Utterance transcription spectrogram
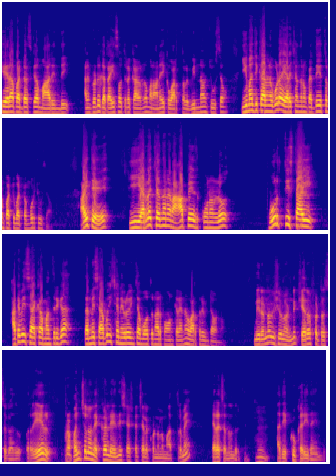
కేరాప్ అడ్రస్గా మారింది అనేటువంటి గత ఐదు సంవత్సరాల కాలంలో మనం అనేక వార్తలు విన్నాం చూసాం. ఈ మధ్య కాలంలో కూడా ఎర్రచందనం పెద్ద ఎత్తున పట్టుబట్టడం కూడా చూసాం. అయితే ఈ ఎర్రచందనం ఆపే కోణంలో పూర్తి స్థాయి అటవీ శాఖ మంత్రిగా దాని మీద శాపనీక్ష నిర్వహించబోతున్నారు పవన్ కళ్యాణ్ వార్తలు వింటా ఉన్నాం. మీరు అన్న విషయంలో అంటే కేర్ ఆఫ్ అడ్రస్ కాదు. రేరు ప్రపంచంలో ఎక్కడ లేనిది శేషాచల కొండలు మాత్రమే ఎర్రచందనం దొరికింది. అది ఎక్కువ ఖరీదైంది.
